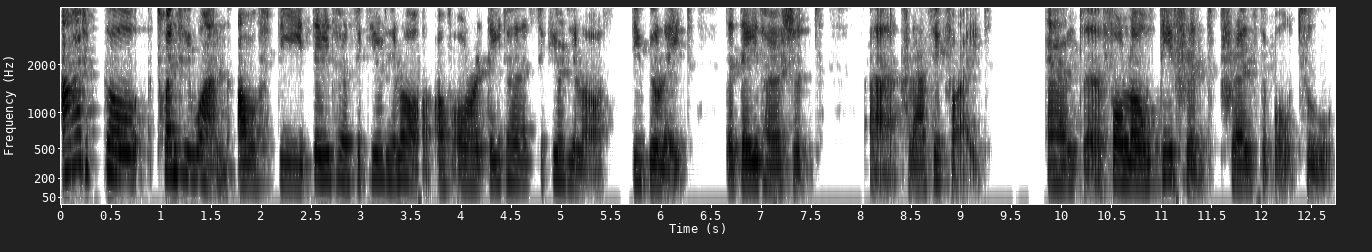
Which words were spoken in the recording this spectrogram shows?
Article 21 of the data security law of our data security laws stipulate the data should uh, classified and uh, follow different principle to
